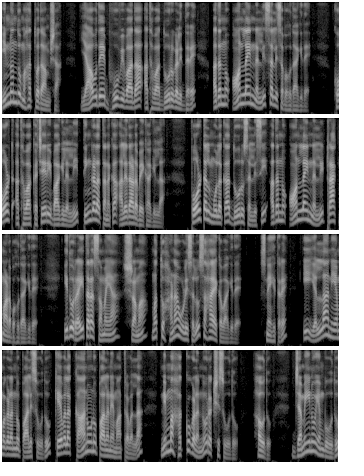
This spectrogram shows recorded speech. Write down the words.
ಇನ್ನೊಂದು ಮಹತ್ವದ ಅಂಶ, ಯಾವುದೇ ಭೂವಿವಾದ ಅಥವಾ ದೂರುಗಳಿದ್ದರೆ ಅದನ್ನು ಆನ್ಲೈನ್ನಲ್ಲಿ ಸಲ್ಲಿಸಬಹುದಾಗಿದೆ. ಕೋರ್ಟ್ ಅಥವಾ ಕಚೇರಿ ಬಾಗಿಲಲ್ಲಿ ತಿಂಗಳ ತನಕ ಅಲೆದಾಡಬೇಕಾಗಿಲ್ಲ. ಪೋರ್ಟಲ್ ಮೂಲಕ ದೂರು ಸಲ್ಲಿಸಿ ಅದನ್ನು ಆನ್ಲೈನ್ನಲ್ಲಿ ಟ್ರ್ಯಾಕ್ ಮಾಡಬಹುದಾಗಿದೆ. ಇದು ರೈತರ ಸಮಯ, ಶ್ರಮ ಮತ್ತು ಹಣ ಉಳಿಸಲು ಸಹಾಯಕವಾಗಿದೆ. ಸ್ನೇಹಿತರೆ, ಈ ಎಲ್ಲಾ ನಿಯಮಗಳನ್ನು ಪಾಲಿಸುವುದು ಕೇವಲ ಕಾನೂನು ಪಾಲನೆ ಮಾತ್ರವಲ್ಲ, ನಿಮ್ಮ ಹಕ್ಕುಗಳನ್ನು ರಕ್ಷಿಸುವುದು. ಹೌದು, ಜಮೀನು ಎಂಬುವುದು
